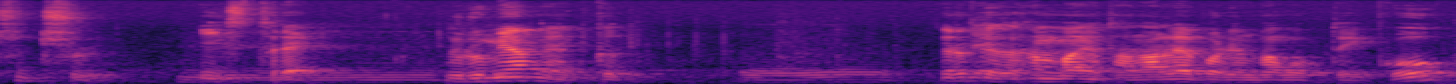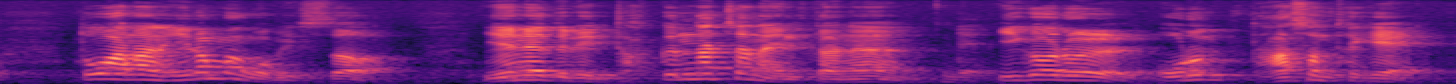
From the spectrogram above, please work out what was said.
추출, extract. 음. 누르면 그냥 끝. 오. 이렇게 네. 해서 한 방에 다 날려버리는 방법도 있고 또 하나는 이런 방법이 있어 얘네들이 다 끝났잖아 일단은 네. 이거를 오른 다 선택해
